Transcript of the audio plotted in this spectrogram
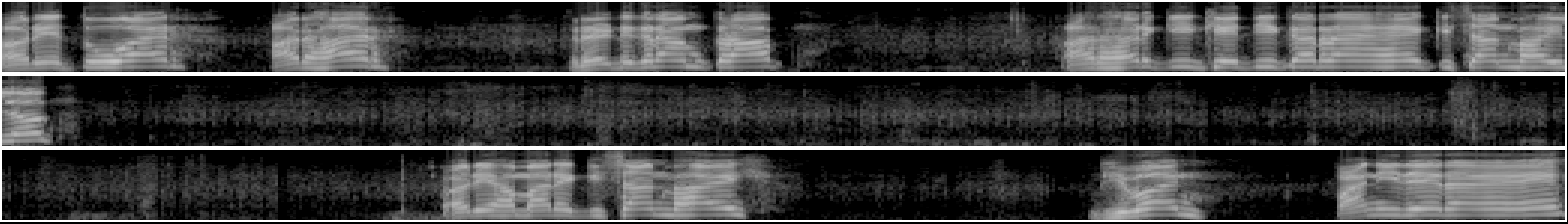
और ये तुअर? अरहर रेड ग्राम क्रॉप अरहर की खेती कर रहे हैं किसान भाई लोग। और ये हमारे किसान भाई भिवन पानी दे रहे हैं।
